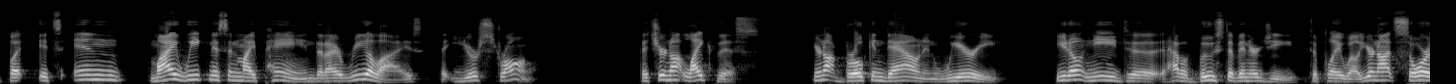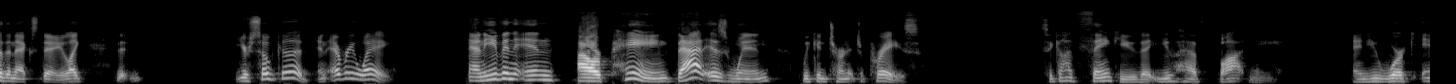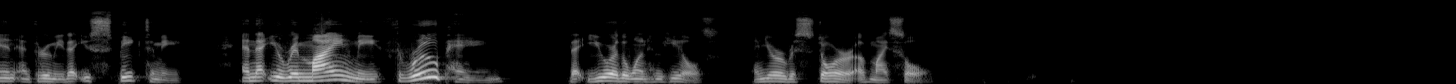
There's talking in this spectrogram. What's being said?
but it's in my weakness and my pain that I realize that you're strong. That you're not like this. You're not broken down and weary. You don't need to have a boost of energy to play well. You're not sore the next day. Like, you're so good in every way. And even in our pain, that is when we can turn it to praise. Say, God, thank you that you have bought me and you work in and through me, that you speak to me, and that you remind me through pain that you are the one who heals, and you're a restorer of my soul.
